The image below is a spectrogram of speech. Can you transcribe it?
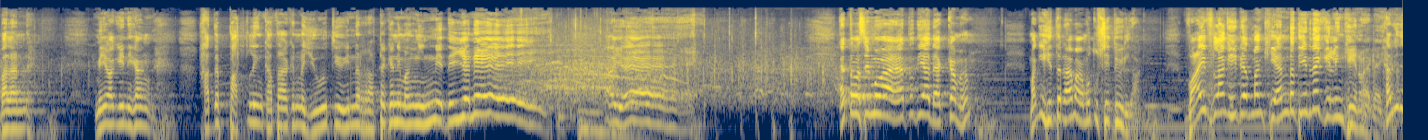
බලන්න මේ වගේ නිකන් හද පත්ලෙන් කතා කරන යූතියෝ ඉන්න රටකනේ මං ඉන්නේ දෙයනේ. අයියේ. ඇත්ත වශයෙන්ම ඈත දිහා දැක්කම මගේ හිතට ආව 아무තු සිතුවිල්ලක්. වයිෆ් ළඟ හිටියත් මං කියන්න තියෙන දේ කෙලින් කියනවා හැබැයි. හරිද?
